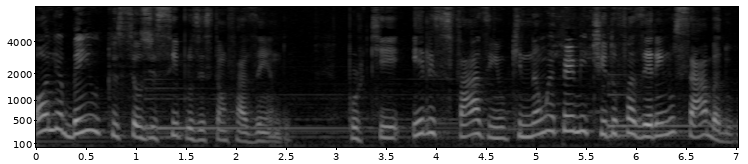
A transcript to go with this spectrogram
Olha bem o que os seus discípulos estão fazendo, porque eles fazem o que não é permitido fazerem no sábado.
